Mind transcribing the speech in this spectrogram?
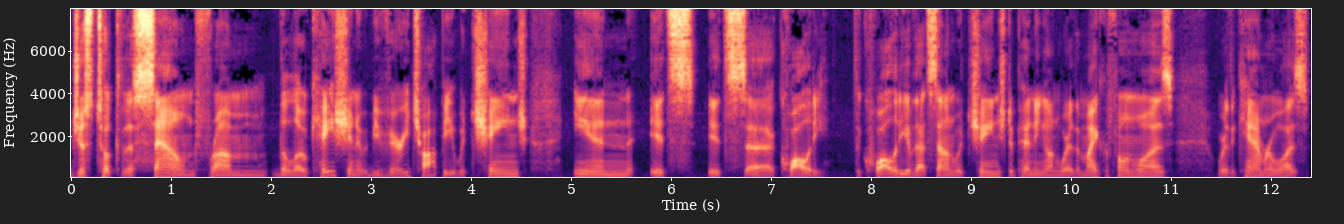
just took the sound from the location, it would be very choppy. It would change in its its uh, quality. The quality of that sound would change depending on where the microphone was, where the camera was,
